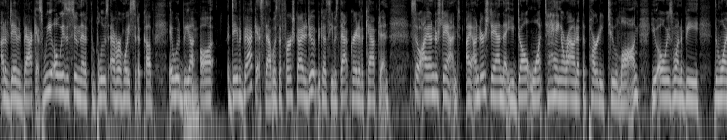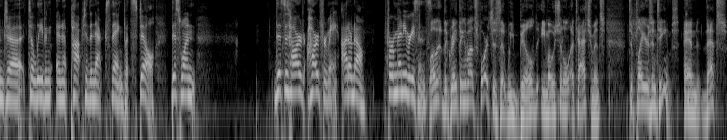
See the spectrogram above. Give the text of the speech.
out of David Backes? We always assumed that if the Blues ever hoisted a cup, it would be uh, David Backes. That was the first guy to do it because he was that great of a captain. So I understand. I understand that you don't want to hang around at the party too long. You always want to be the one to to leave and, and pop to the next thing. But still, this one, this is hard hard for me. I don't know for many reasons. Well, the, the great thing about sports is that we build emotional attachments to players and teams, and that's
